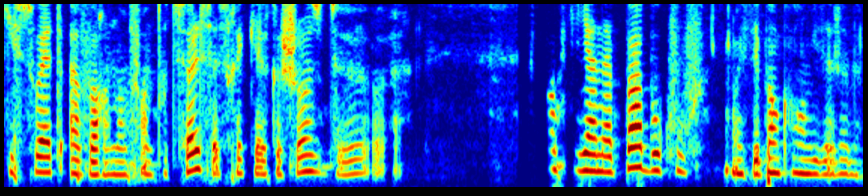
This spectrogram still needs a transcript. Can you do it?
qui souhaite avoir un enfant toute seule, ce serait quelque chose de... euh, je pense qu'il y en a pas beaucoup. Oui, c'est pas encore envisageable.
